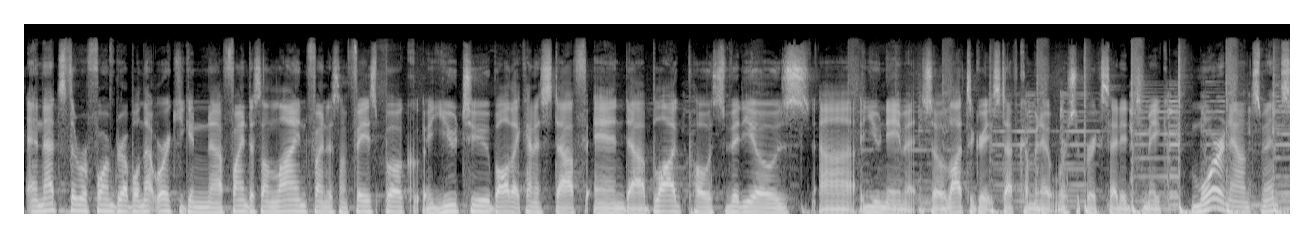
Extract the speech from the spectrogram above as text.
And that's the Reformed Rebel Network. You can uh, find us online, find us on Facebook, YouTube, all that kind of stuff, and uh, blog posts, videos, uh, you name it. So lots of great stuff coming out. We're super excited to make more announcements,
